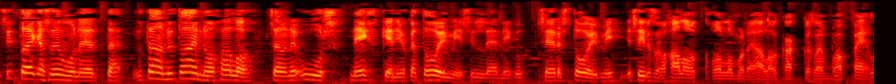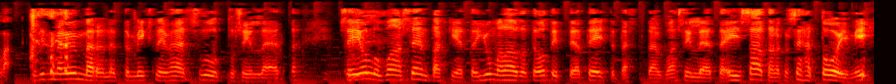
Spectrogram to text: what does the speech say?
Sitten aika semmonen, että no tää on nyt ainoa Halo, sellainen uusi Next Gen, joka toimii silleen niinku se edes toimii. Ja sit... se on Halo 3, Halo 2 mapeilla. Ja sit mä ymmärrän, että miksi ne vähän suuttu silleen, että se ei ollut vaan sen takia, että jumalauta te otitte ja teitte tästä tämän, vaan silleen, että ei saatana, kun sehän toimii.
